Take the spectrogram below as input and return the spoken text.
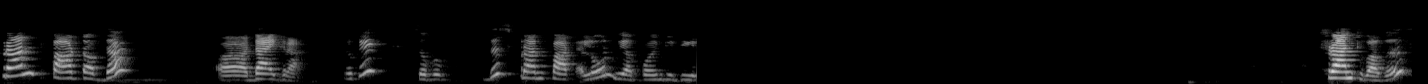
front part of the uh, diagram. Okay, so this front part alone we are going to deal front vowels.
